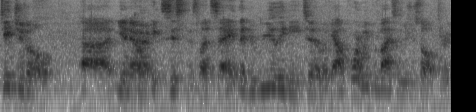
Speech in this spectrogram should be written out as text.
digital uh, you know, Okay. existence, let's say, that you really need to look out for, and we provide solutions to all three.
